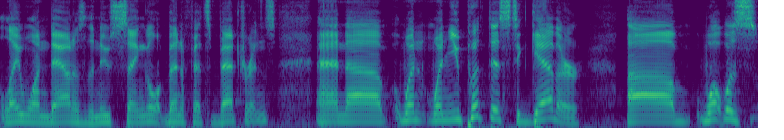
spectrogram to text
"Lay One Down" is the new single. It benefits veterans. And uh, when when you put this together, uh, what was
